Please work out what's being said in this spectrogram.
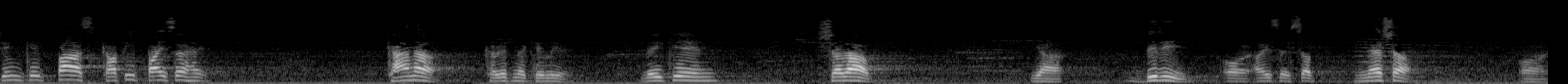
जिनके पास काफ़ी पैसा है, खाना खरीदने के लिए, लेकिन शराब या बिरी और ऐसे सब नशा और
